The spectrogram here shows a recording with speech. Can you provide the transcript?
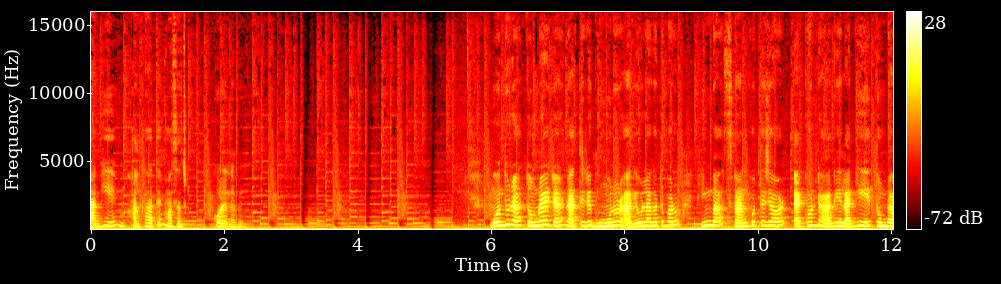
লাগিয়ে হালকা হাতে মাসাজ করে নেবে। বন্ধুরা, তোমরা এটা রাত্রিরে ঘুমানোর আগেও লাগাতে পারো, কিংবা স্নান করতে যাওয়ার এক ঘণ্টা আগে লাগিয়ে তোমরা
